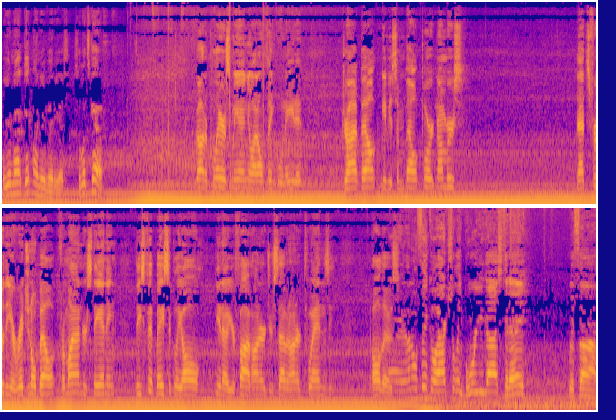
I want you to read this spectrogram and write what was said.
or you'll not get my new videos. So let's go. Got a Polaris manual. I don't think we'll need it drive belt, give you some belt part numbers. That's for the original belt. From my understanding, these fit basically all, you know, your 500s, your 700 twins, all those. All right, I don't think I'll actually bore you guys today with uh,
